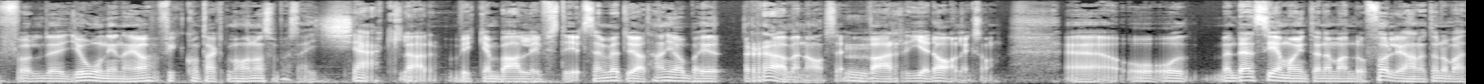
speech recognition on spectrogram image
följde Jon innan jag fick kontakt med honom så var jag så jäklar vilken ball livsstil. Sen vet jag att han jobbar ju röven av sig mm. varje dag liksom. Eh, och, och, men den ser man ju inte när man då följer honom utan de bara,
